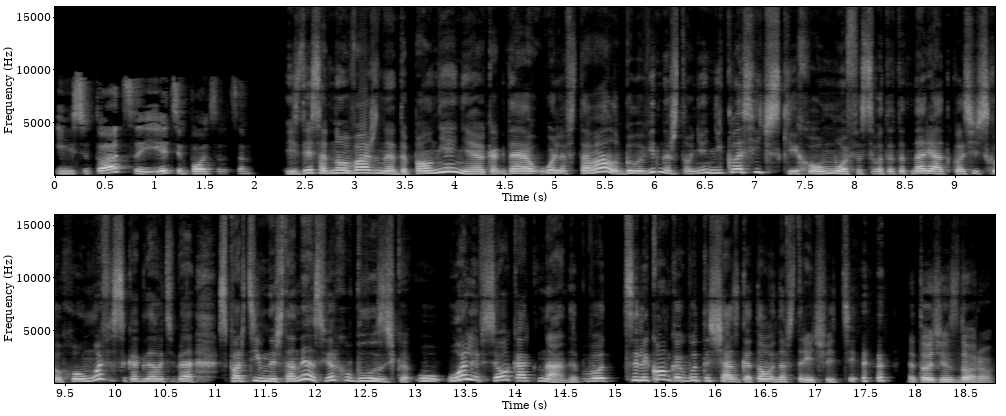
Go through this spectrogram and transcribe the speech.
и ситуацией, и этим пользоваться. И здесь одно важное дополнение. Когда Оля вставала, было видно, что у нее не классический хоум-офис, вот этот наряд классического хоум-офиса, когда у тебя спортивные штаны, а сверху блузочка. У Оли все как надо. Вот целиком как будто сейчас готова навстречу идти. Это очень здорово.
